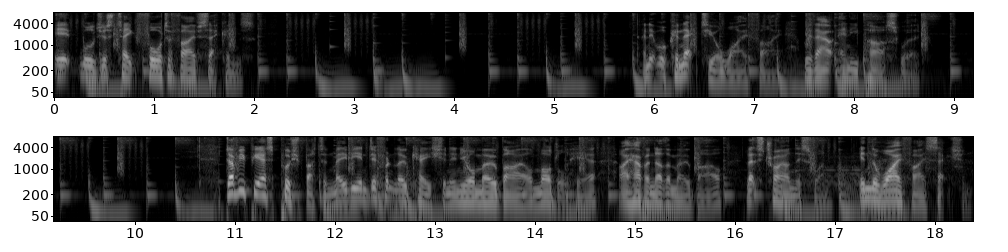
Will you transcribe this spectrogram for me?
It will just take four to five seconds. And it will connect to your Wi-Fi without any password. WPS push button may be in different location in your mobile model here. I have another mobile. Let's try on this one. In the Wi-Fi section.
